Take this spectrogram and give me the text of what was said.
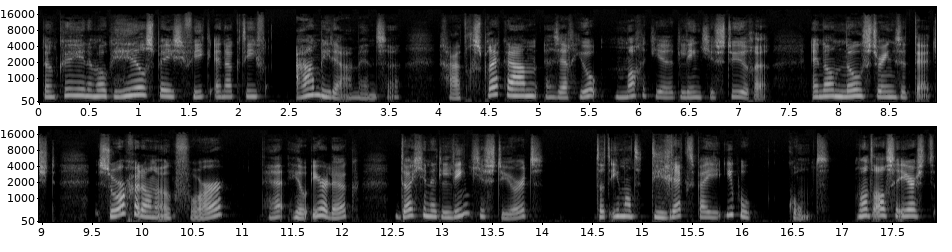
dan kun je hem ook heel specifiek en actief aanbieden aan mensen. Ga het gesprek aan en zeg: joh, mag ik je het linkje sturen? En dan no strings attached. Zorg er dan ook voor, hè, heel eerlijk, dat je het linkje stuurt dat iemand direct bij je e-book komt. Want als ze eerst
